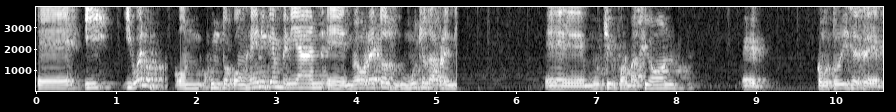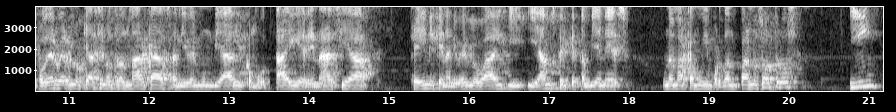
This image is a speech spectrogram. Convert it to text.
Eh, y, bueno, junto con Heineken venían eh, nuevos retos, muchos aprendizajes, eh, mucha información, como tú dices, poder ver lo que hacen otras marcas a nivel mundial, como Tiger en Asia, Heineken a nivel global y, Amstel, que también es una marca muy importante para nosotros. Y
